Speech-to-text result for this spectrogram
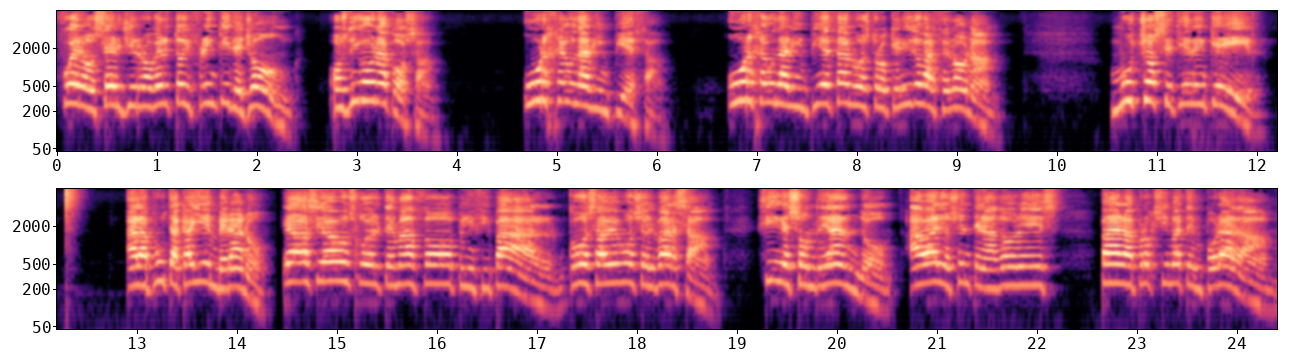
fueron Sergi Roberto y Frankie de Jong. Os digo una cosa. Urge una limpieza. Urge una limpieza a nuestro querido Barcelona. Muchos se tienen que ir a la puta calle en verano. Y así vamos con el temazo principal. Como sabemos, el Barça sigue sondeando a varios entrenadores para la próxima temporada.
